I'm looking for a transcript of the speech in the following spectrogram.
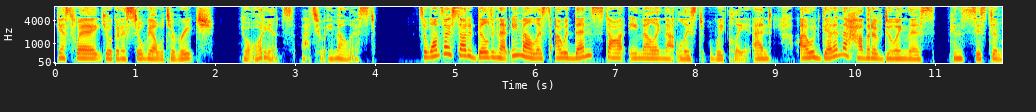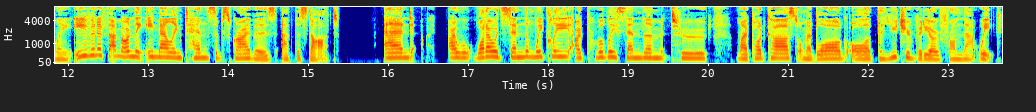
guess where you're going to still be able to reach your audience? That's your email list. So once I've started building that email list, I would then start emailing that list weekly and I would get in the habit of doing this consistently, even if I'm only emailing 10 subscribers at the start. And I, what I would send them weekly, I'd probably send them to my podcast or my blog or the YouTube video from that week.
